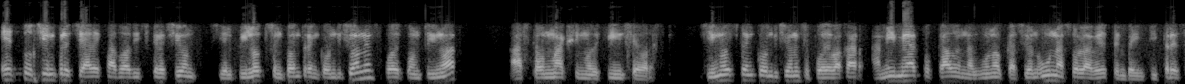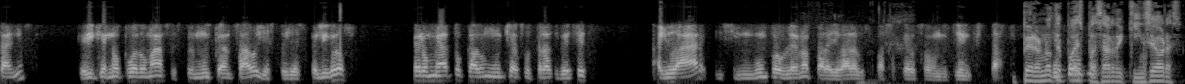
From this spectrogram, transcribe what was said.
Esto siempre se ha dejado a discreción. Si el piloto se encuentra en condiciones, puede continuar hasta un máximo de 15 horas. Si no está en condiciones se puede bajar. A mí me ha tocado en alguna ocasión, una sola vez en 23 años, que dije no puedo más, estoy muy cansado y esto ya es peligroso. Pero me ha tocado muchas otras veces ayudar y sin ningún problema para llevar a los pasajeros a donde tienen que estar. Pero no te puedes pasar de 15 horas.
